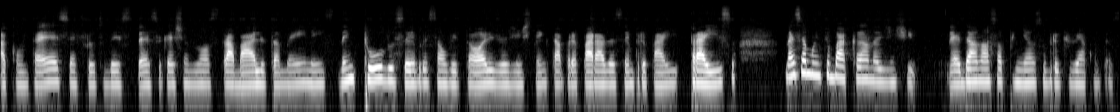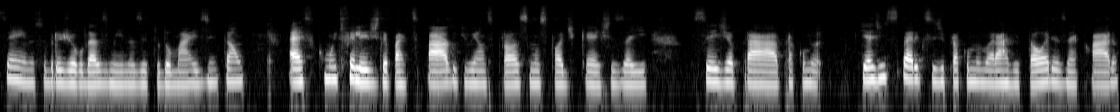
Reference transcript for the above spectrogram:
acontece, é fruto desse, dessa questão do nosso trabalho também, nem, nem tudo sempre são vitórias, a gente tem que estar preparada sempre para isso, mas é muito bacana a gente é, dar nossa opinião sobre o que vem acontecendo, sobre o jogo das minas e tudo mais. Então, é, fico muito feliz de ter participado, que venham os próximos podcasts aí, seja para que a gente espere que seja para comemorar vitórias, né, claro,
